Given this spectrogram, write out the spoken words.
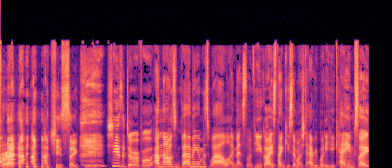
for it. She's so cute. She is adorable. And then I was in Birmingham as well. I met some of you guys. Thank you so much to everybody who came. So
